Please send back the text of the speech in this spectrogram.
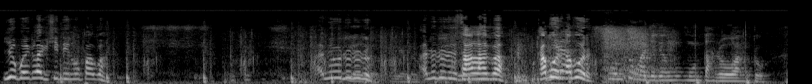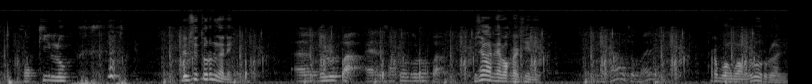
Yuk balik lagi sini lupa gua. Aduh, aduh, aduh, aduh. Aduh, aduh, aduh, salah gua. Kabur, Iya, kabur. Untung aja dia muntah doang tuh. Hoki lu. Dia bisa turun gak nih? Eh, gue lupa, R1 gue lupa. Bisa nggak nembak dari sini? Tahu coba aja. Ntar buang-buang peluru lagi.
